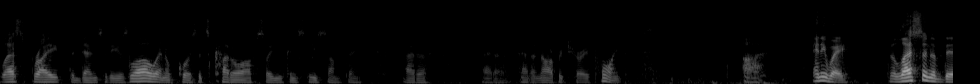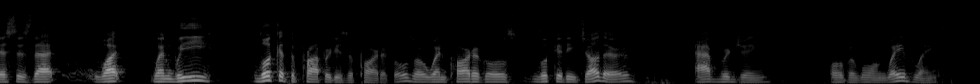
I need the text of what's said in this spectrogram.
less bright, the density is low, and of course it's cut off so you can see something at, a, at, a, at an arbitrary point. Uh, anyway, the lesson of this is that what, when we look at the properties of particles, or when particles look at each other, averaging over long wavelengths,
